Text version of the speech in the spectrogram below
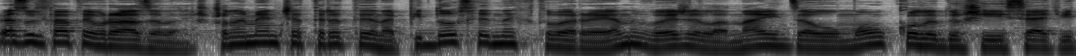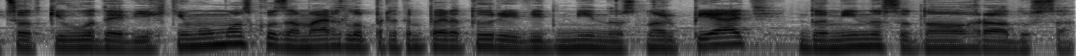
Результати вразили, що не менше третина піддослідних тварин вижила навіть за умов, коли до 60% води в їхньому мозку замерзло при температурі від мінус 0,5 до мінус 1 градуса.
